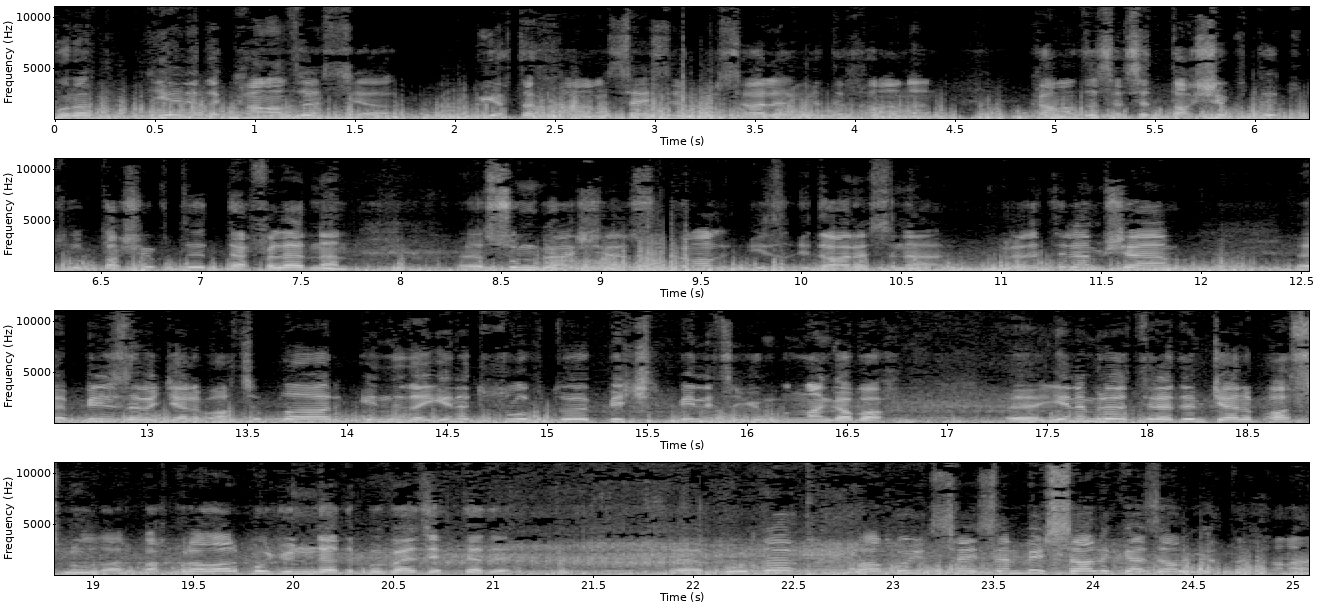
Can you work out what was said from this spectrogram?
Bura yenə də kanalizasiya bu yataqxananın 81 saylı yataqxananın kanalizasiyası daşıbdır, tutulub daşıbdır. Dəfələrlə e, Sumqayıt şəhər su kanal idarəsinə müraciət eləmişəm. E, bir dəfə gəlib açıblar. İndi də yenə tutulubdur. Bir, bir neçə gün bundan qabaq e, yenə müraciət elədim, gəlib açmırlar. Bax buralar bu gündədir, bu vəziyyətdədir. Burada bax bu 85 saylı qəzalı yataqxana,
